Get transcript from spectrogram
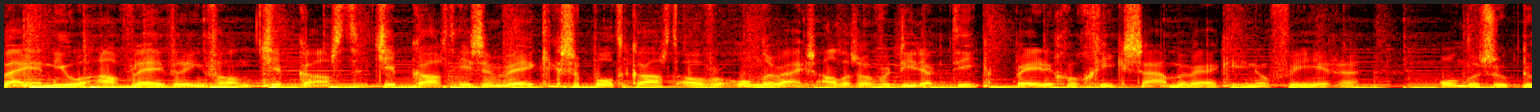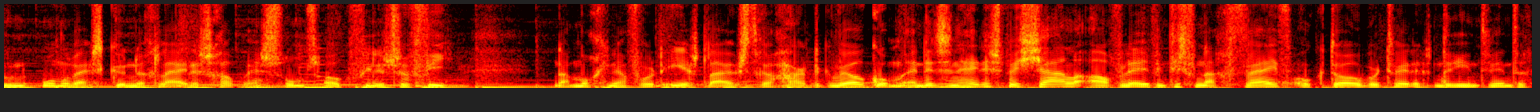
bij een nieuwe aflevering van Chipcast. Chipcast is een wekelijkse podcast over onderwijs. Alles over didactiek, pedagogiek, samenwerken, innoveren, onderzoek doen, onderwijskundig leiderschap en soms ook filosofie. Nou, mocht je nou voor het eerst luisteren, hartelijk welkom. En dit is een hele speciale aflevering. Het is vandaag 5 oktober 2023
